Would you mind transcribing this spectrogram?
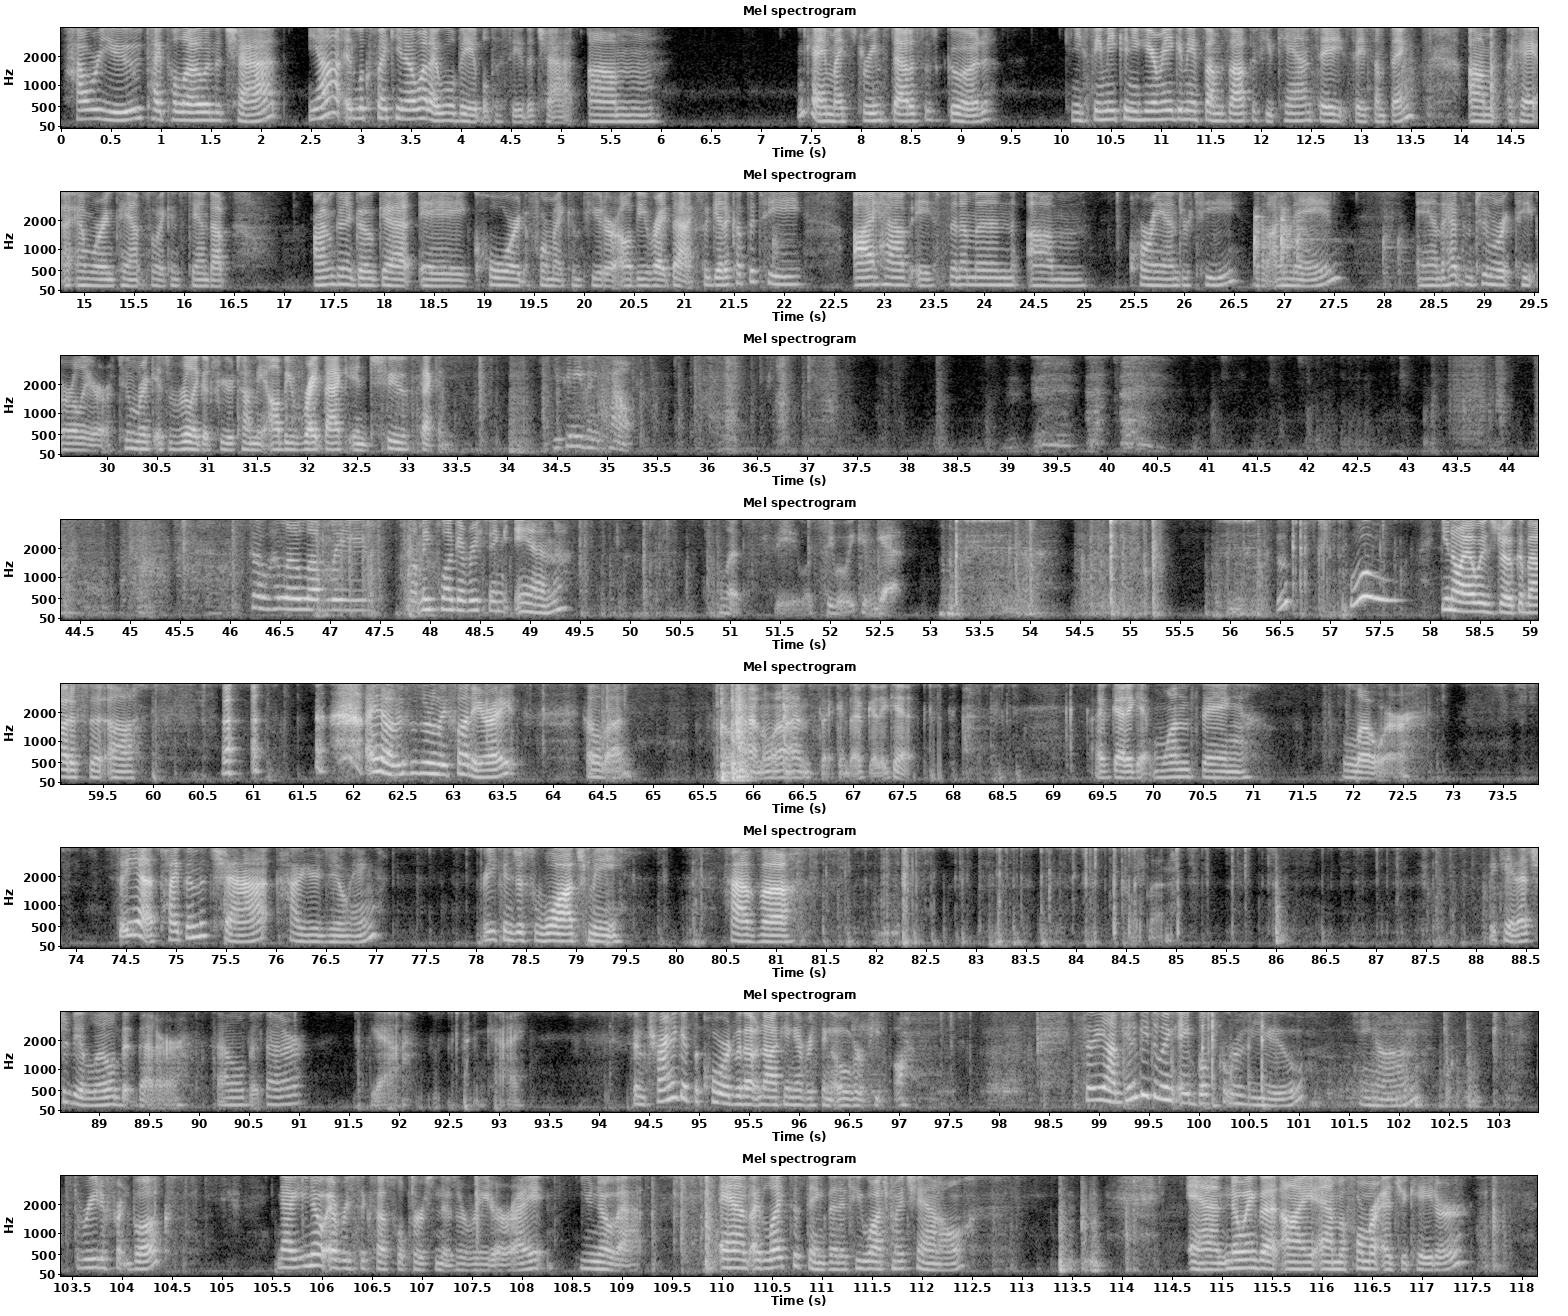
How are you? Type hello in the chat. Yeah, it looks like, you know what? I will be able to see the chat. Um, okay, my stream status is good. Can you see me? Can you hear me? Give me a thumbs up if you can. Say say something. Um, okay, I am wearing pants so I can stand up. I'm going to go get a cord for my computer. I'll be right back. So get a cup of tea. I have a cinnamon um, coriander tea that I made. And I had some turmeric tea earlier. Turmeric is really good for your tummy. I'll be right back in two seconds. You can even count. So hello lovelies. Let me plug everything in. Let's see. Let's see what we can get. Oops. Woo. You know, I always joke about if the uh I know this is really funny, right? Hold on. Hold on one second. I've got to get I've got to get one thing lower. So yeah, type in the chat how you're doing. Or you can just watch me have uh hold on. Okay, that should be a little bit better. Is that a little bit better? Yeah. Okay. So I'm trying to get the cord without knocking everything over people. So yeah, I'm going to be doing a book review. Hang on three different books. Now, you know every successful person is a reader, right? You know that. And I'd like to think that if you watch my channel, and knowing that I am a former educator,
